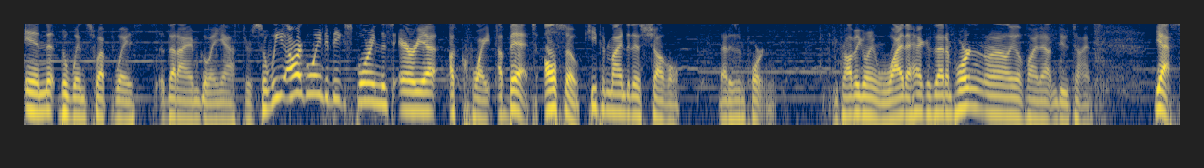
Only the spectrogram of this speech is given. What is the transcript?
in the Windswept Wastes that I am going after. So we are going to be exploring this area a quite a bit. Also, keep in mind this shovel. That is important. You're probably going, why the heck is that important? Well, you'll find out in due time. Yes,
